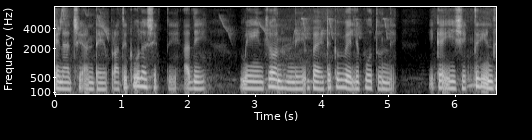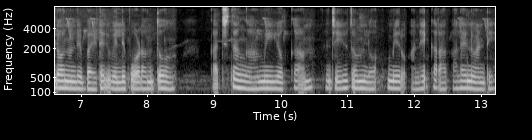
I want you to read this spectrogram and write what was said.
ఎనర్జీ అంటే ప్రతికూల శక్తి అది మీ ఇంట్లో నుండి బయటకు వెళ్ళిపోతుంది. ఇక ఈ శక్తి ఇంట్లో నుండి బయటకు వెళ్ళిపోవడంతో ఖచ్చితంగా మీ యొక్క జీవితంలో మీరు అనేక రకాలైనటువంటి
